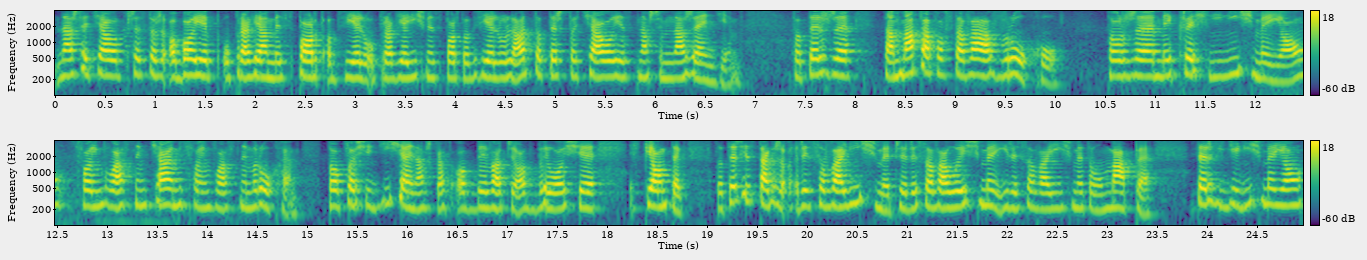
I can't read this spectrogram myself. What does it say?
Nasze ciało, przez to, że oboje uprawiamy sport od wielu, uprawialiśmy sport od wielu lat, to też to ciało jest naszym narzędziem. To też, że ta mapa powstawała w ruchu. To, że my kreśliliśmy ją swoim własnym ciałem swoim własnym ruchem. To, co się dzisiaj na przykład odbywa, czy odbyło się w piątek, to też jest tak, że rysowaliśmy, czy rysowałyśmy i rysowaliśmy tą mapę. Też widzieliśmy ją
